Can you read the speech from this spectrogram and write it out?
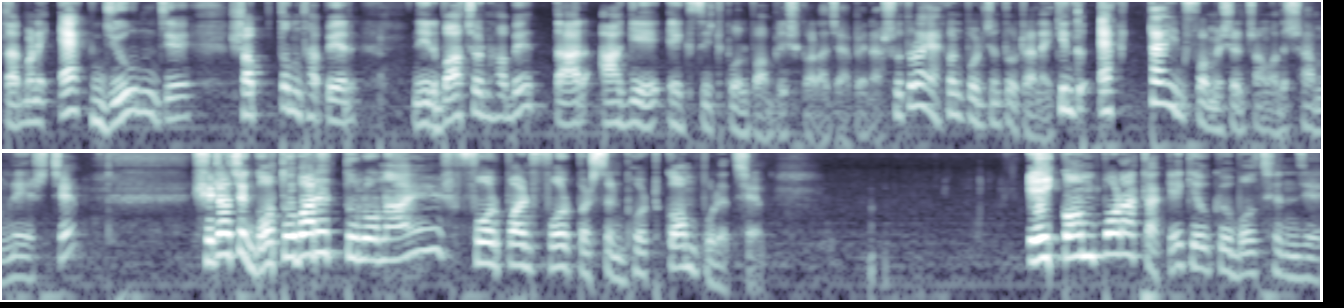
তার মানে এক জুন যে সপ্তম ধাপের নির্বাচন হবে, তার আগে এক্সিট পোল পাবলিশ করা যাবে না। সুতরাং এখন পর্যন্ত ওটা নাই। কিন্তু একটা ইনফরমেশন আমাদের সামনে এসছে। সেটা হচ্ছে গতবারের তুলনায় four point four percent vote কম পড়েছে। এই কম পড়াটাকে কেউ কেউ বলছেন যে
